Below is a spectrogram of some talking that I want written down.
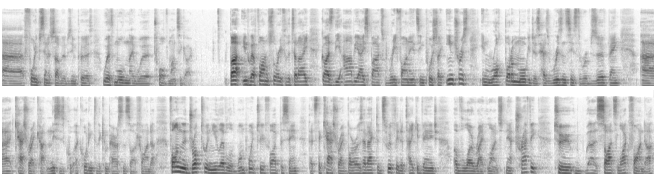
40% uh, of suburbs in Perth worth more than they were 12 months ago. But into our final story for the today, guys, the RBA sparks refinancing push. So interest in rock bottom mortgages has risen since the Reserve Bank uh, cash rate cut, and this is according to the comparison site Finder. Following the drop to a new level of 1.25%, that's the cash rate, borrowers have acted swiftly to take advantage of low rate loans. Now, traffic to uh, sites like Finder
